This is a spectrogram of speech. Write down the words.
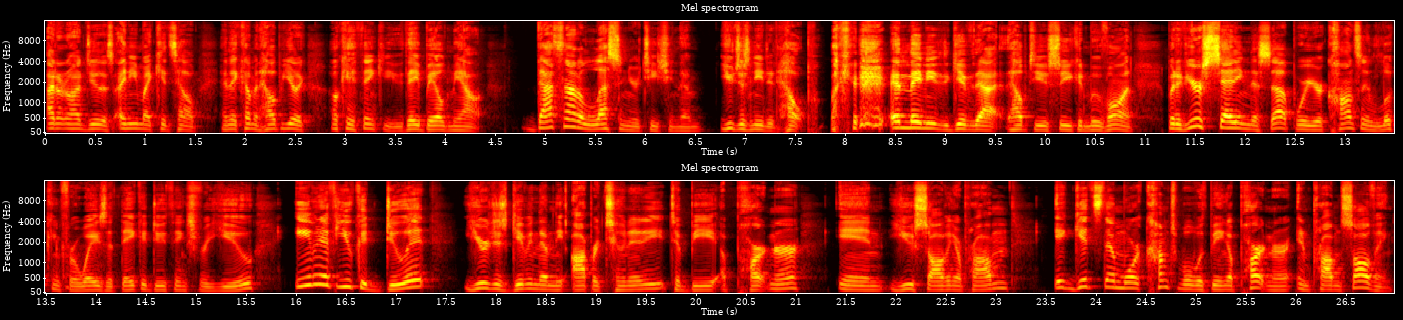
I don't know how to do this. I need my kids' help. And they come and help you. You're like, okay, thank you. They bailed me out. That's not a lesson you're teaching them. You just needed help. and they needed to give that help to you so you can move on. But if you're setting this up where you're constantly looking for ways that they could do things for you, even if you could do it, you're just giving them the opportunity to be a partner in you solving a problem it gets them more comfortable with being a partner in problem solving.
